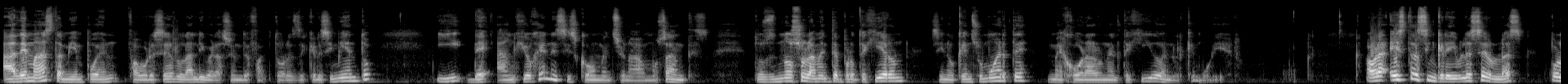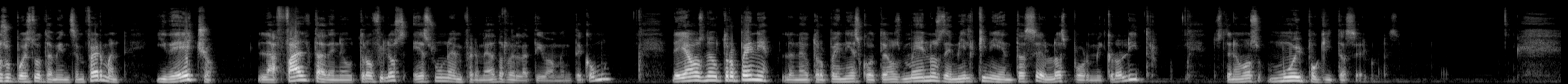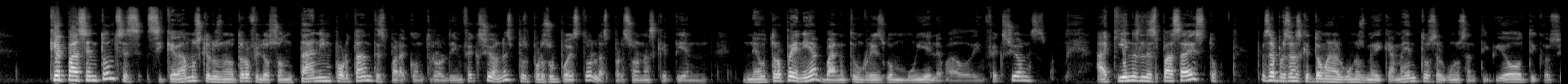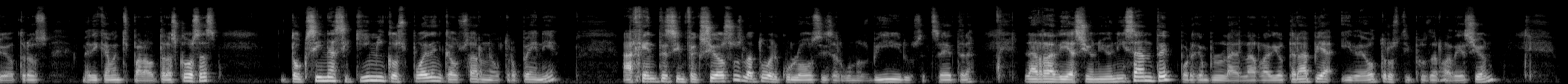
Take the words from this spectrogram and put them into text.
Además, también pueden favorecer la liberación de factores de crecimiento y de angiogénesis, como mencionábamos antes. Entonces, no solamente protegieron, sino que en su muerte mejoraron el tejido en el que murieron. Ahora, estas increíbles células, por supuesto, también se enferman, y de hecho, la falta de neutrófilos es una enfermedad relativamente común. Le llamamos neutropenia. La neutropenia es cuando tenemos menos de 1500 células por microlitro. Entonces tenemos muy poquitas células. ¿Qué pasa entonces? Si quedamos que los neutrófilos son tan importantes para control de infecciones, pues por supuesto las personas que tienen neutropenia van a tener un riesgo muy elevado de infecciones. ¿A quiénes les pasa esto? Pues a personas que toman algunos medicamentos, algunos antibióticos y otros medicamentos para otras cosas. Toxinas y químicos pueden causar neutropenia. Agentes infecciosos, la tuberculosis, algunos virus, etc. La radiación ionizante, por ejemplo la la radioterapia y de otros tipos de radiación.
